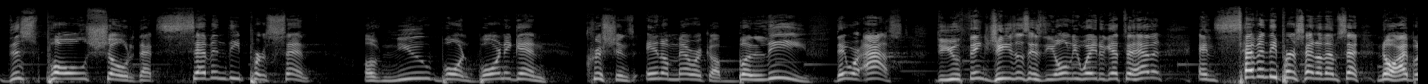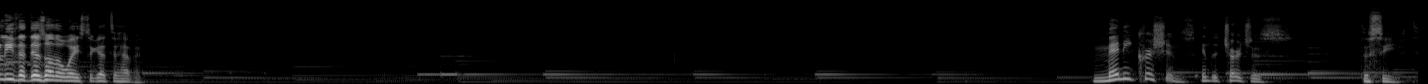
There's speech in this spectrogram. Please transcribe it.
This poll showed that 70% of newborn, born again Christians in America believe, they were asked, Do you think Jesus is the only way to get to heaven? And 70% of them said, No, I believe that there's other ways to get to heaven. Many Christians in the churches deceived.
